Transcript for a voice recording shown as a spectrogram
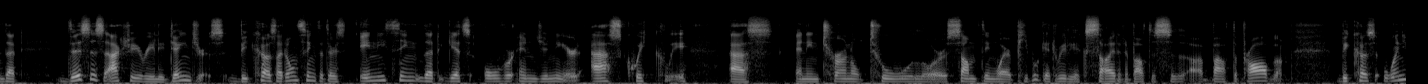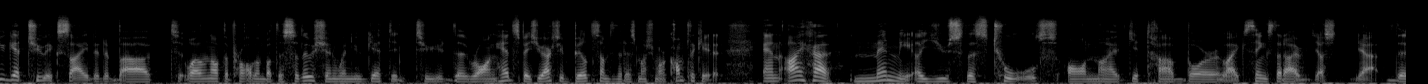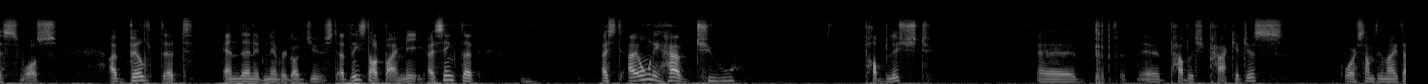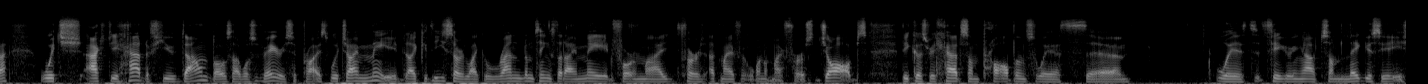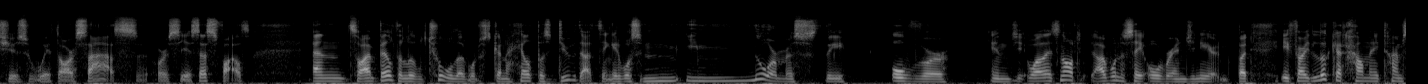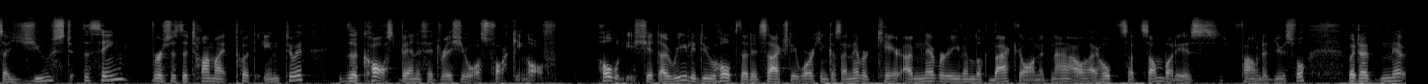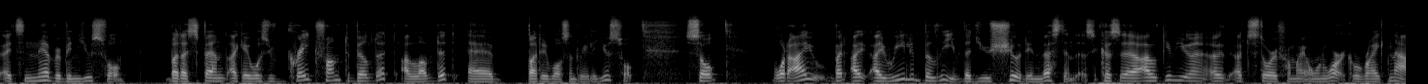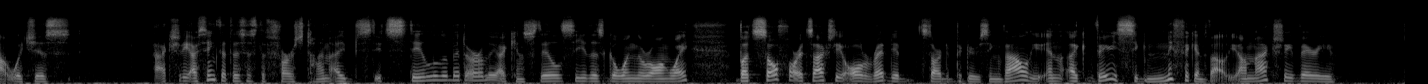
that this is actually really dangerous because I don't think that there's anything that gets over engineered as quickly as an internal tool or something where people get really excited about this uh, about the problem because when you get too excited about well not the problem but the solution when you get into the wrong headspace you actually build something that is much more complicated. And i have many a useless tools on my github or like things that i've just yeah this was i built it and then it never got used at least not by me. I think that i, I only have two published uh, uh, published packages or something like that, which actually had a few downloads. I was very surprised, which I made. Like these are like random things that I made for my first at my one of my first jobs because we had some problems with. Uh, with figuring out some legacy issues with our Sass or CSS files. And so I built a little tool that was going to help us do that thing. It was enormously over well it's not I wouldn't say over engineered but if I look at how many times I used the thing versus the time I put into it the cost benefit ratio was fucking off. Holy shit I really do hope that it's actually working because I never care I've never even looked back on it now. I hope that somebody has found it useful but I've it's never been useful. But I spent like it was great fun to build it I loved it uh, but it wasn't really useful. So what I but I, I really believe that you should invest in this because uh, I'll give you a, a, story from my own work right now, which is actually I think that this is the first time I it's still a little bit early. I can still see this going the wrong way, but so far it's actually already started producing value and like very significant value. I'm actually very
